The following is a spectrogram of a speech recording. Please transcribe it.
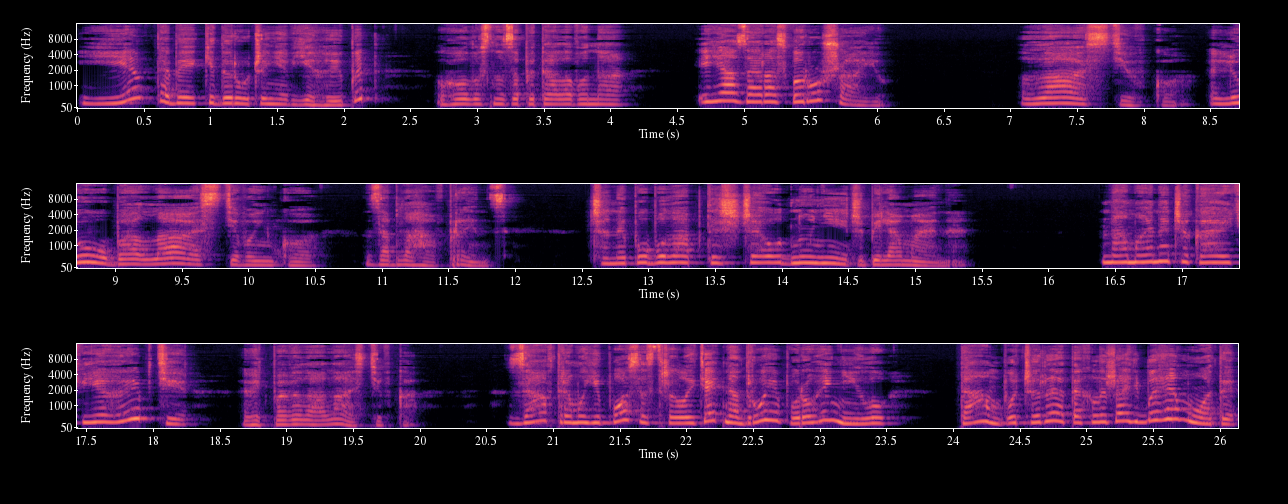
Є в тебе які доручення в Єгипет? голосно запитала вона. Я зараз вирушаю. Ластівко, люба ластівонько, заблагав принц. Чи не побула б ти ще одну ніч біля мене? На мене чекають в Єгипті, відповіла ластівка. Завтра мої посестри летять на другі пороги Нілу. Там в очеретах лежать бегемоти,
